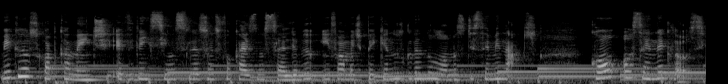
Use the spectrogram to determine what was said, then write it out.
Microscopicamente, evidenciam-se lesões focais no cérebro em forma de pequenos granulomas disseminados, com ou sem necrose.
